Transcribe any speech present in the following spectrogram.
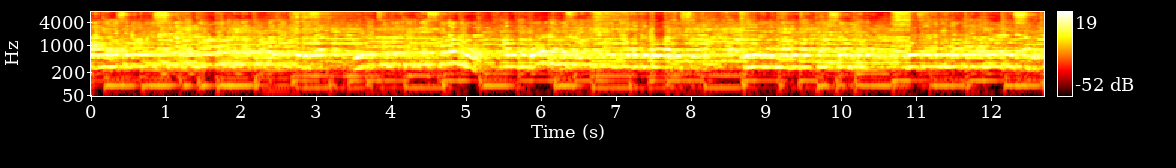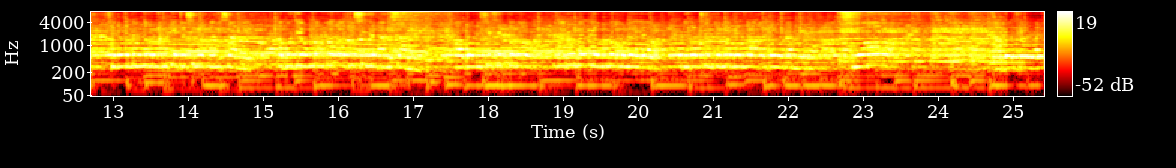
방향의 시력을 심하게 모든 게 통과지 않게 해주시고 우리가 참으로 하나님의 사랑으로 아버지 모든 것을 이기며 나가게 도와주시고 주님 아버지 감사합니다. 아버지 하나님 아버지 기름 부으시고 주님의 능력을 함께 해주시며 감사합니다 아버지 영광 받아주시며 감사합니다. 아버지 세세토록 하나님의 영광을 위하여 우리가 천진하게 나가길 원합니다. 주여 아버지 원래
